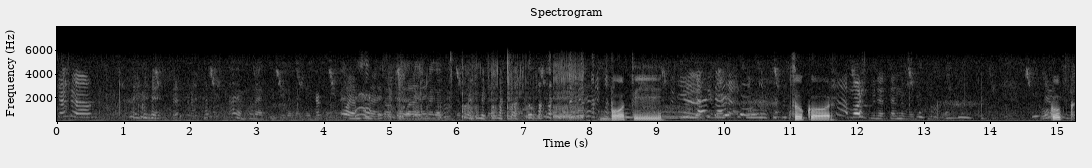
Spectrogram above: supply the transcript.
Csak a... Nem tudom elküldjébe menni. Olyan csináltam Töröld meg az ügyet. Boti, cukor, Most büdöttem, nem vagyok így. kuk.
